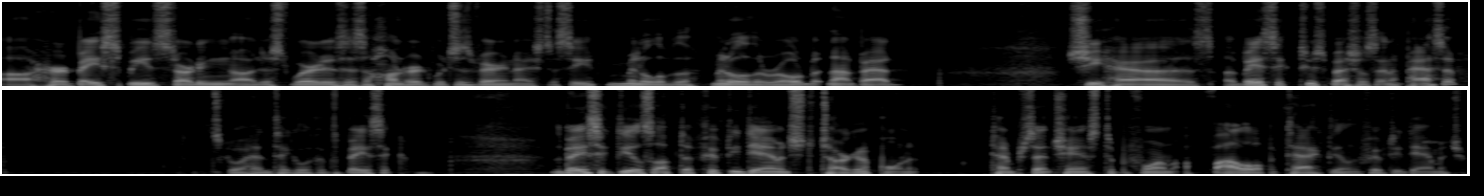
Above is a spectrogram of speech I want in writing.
Uh, her base speed starting uh, just where it is is 100, which is very nice to see. Middle of the middle of the road, but not bad. She has a basic, two specials, and a passive. Let's go ahead and take a look at the basic. The basic deals up to 50 damage to target opponent, 10% chance to perform a follow up attack dealing 50 damage.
